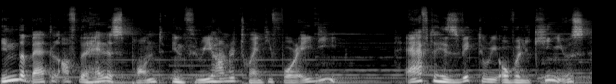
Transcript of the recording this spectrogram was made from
in the Battle of the Hellespont in 324 AD. After his victory over Licinius,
